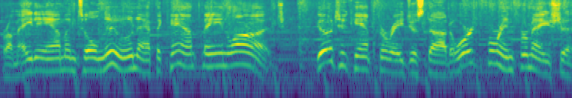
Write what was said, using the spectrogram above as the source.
from 8 a.m. until noon at the Camp Main Lodge. Go to campcourageous.org for information.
